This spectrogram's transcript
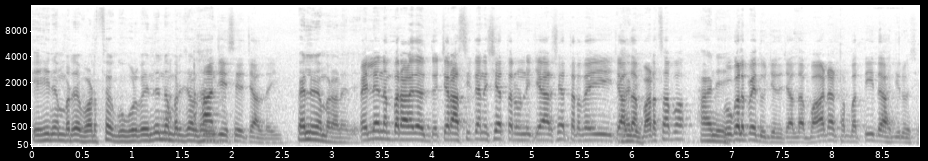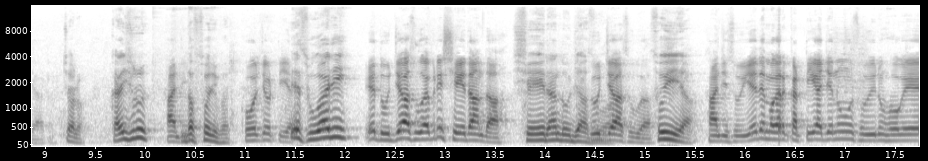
ਇਹੀ ਨੰਬਰ ਤੇ WhatsApp Google Pay ਦੇ ਨੰਬਰ ਚੱਲਦਾ ਹਾਂਜੀ ਇਸੇ ਚੱਲਦਾ ਜੀ। ਪਹਿਲੇ ਨੰਬਰ ਵਾਲੇ ਦੇ। ਪਹਿਲੇ ਨੰਬਰ ਵਾਲੇ ਦਾ 8437769476 ਦਾ ਜੀ ਚੱਲਦਾ WhatsApp ਹਾਂਜੀ। Google Pay ਦੂਜੇ ਤੇ ਚੱਲਦਾ 6283101066 ਚਲੋ ਕਰੀ ਸ਼ੁਰੂ। ਹਾਂਜੀ। ਦੱਸੋ ਜੀ ਫਿਰ। ਖੋਲ ਝੋਟੀ ਆ। ਇਹ ਸੂਆ ਜੀ? ਇਹ ਦੂਜਾ ਸੂਆ ਵੀਰੇ 6 ਦੰਦ ਦਾ ਛੇ ਰਾਂ ਦੂਜਾ ਸੂਆ। ਦੂਜਾ ਸੂਆ। ਸੂਈ ਆ। ਹਾਂਜੀ ਸੂਈ ਇਹਦੇ ਮਗਰ ਕੱਟੀ ਆ ਜਿਹਨੂੰ ਸੂਈ ਨੂੰ ਹੋ ਗਏ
